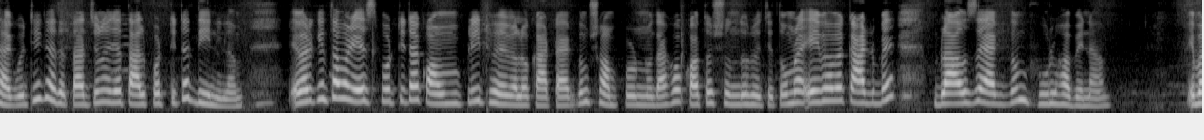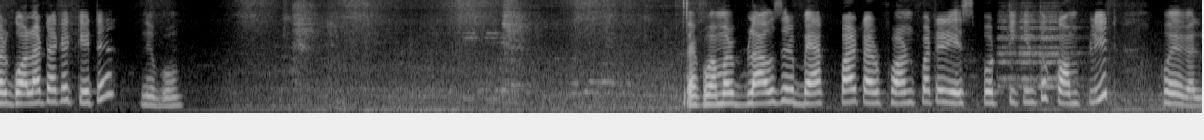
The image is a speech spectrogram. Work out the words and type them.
থাকবে, ঠিক আছে? তার জন্য যে তালপট্টিটা দিয়ে নিলাম। এবার কিন্তু আমার এস পট্টিটা কমপ্লিট হয়ে গেল কাটা, একদম সম্পূর্ণ। দেখো কত সুন্দর হয়েছে। তোমরা এইভাবে কাটবে, ব্লাউজে একদম ভুল হবে না। এবার গলাটাকে কেটে নেব। দেখো, আমার ব্লাউজের ব্যাক পার্ট আর ফ্রন্ট পার্টের স্পোর্টটি কিন্তু কমপ্লিট হয়ে গেল।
